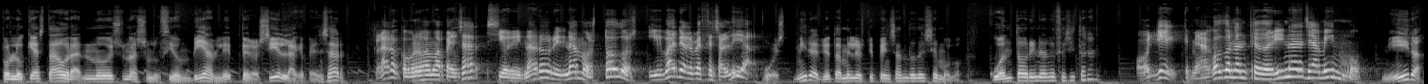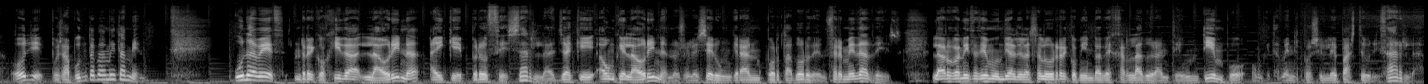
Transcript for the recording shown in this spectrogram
por lo que hasta ahora no es una solución viable, pero sí en la que pensar. Claro, ¿cómo no vamos a pensar? Si orinar orinamos todos y varias veces al día. Pues mira, yo también lo estoy pensando de ese modo. ¿Cuánta orina necesitarán? Oye, que me hago donante de orina ya mismo. Mira, oye, pues apúntame a mí también. Una vez recogida la orina hay que procesarla, ya que aunque la orina no suele ser un gran portador de enfermedades, la Organización Mundial de la Salud recomienda dejarla durante un tiempo, aunque también es posible pasteurizarla.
